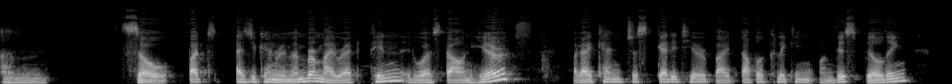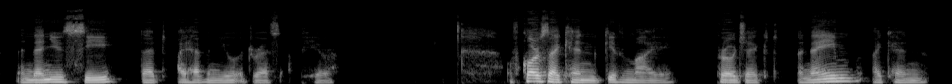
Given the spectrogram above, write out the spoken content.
Um, so, but as you can remember, my red pin, it was down here, but I can just get it here by double clicking on this building and then you see that I have a new address up here. Of course I can give my project a name, I can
